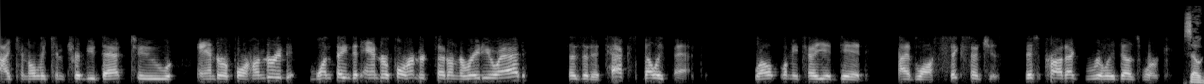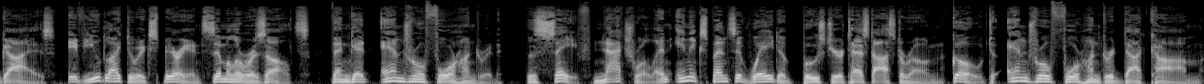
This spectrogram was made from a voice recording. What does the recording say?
I can only contribute that to Andro 400. One thing that Andro 400 said on the radio ad says it attacks belly fat. Well, let me tell you, it did. I've lost six inches. This product really does work. So, guys, if you'd like to experience similar results, then get Andro 400, the safe, natural, and inexpensive way to boost your testosterone. Go to andro400.com.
